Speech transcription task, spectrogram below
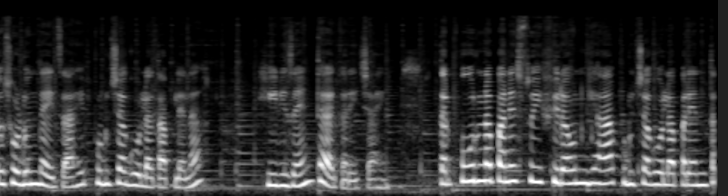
तो सोडून द्यायचा आहे. पुढच्या गोलात आपल्याला ही डिझाईन तयार करायची आहे. तर पूर्णपणे सुई फिरवून घ्या पुढच्या गोलापर्यंत.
